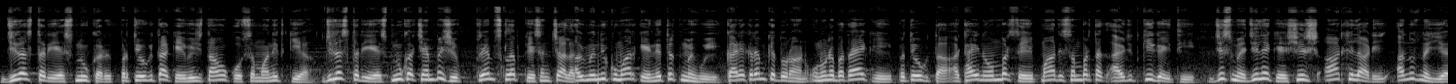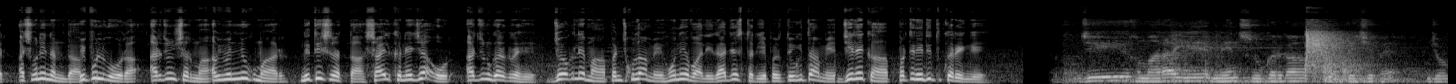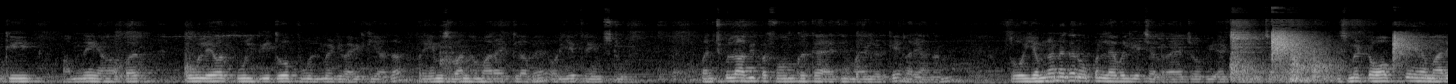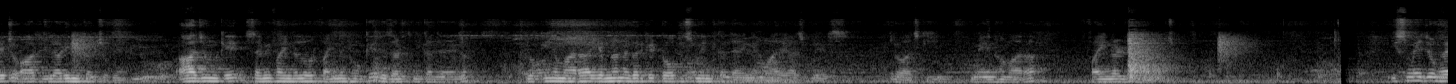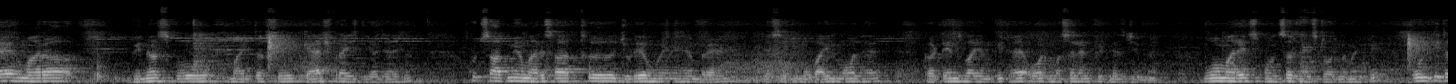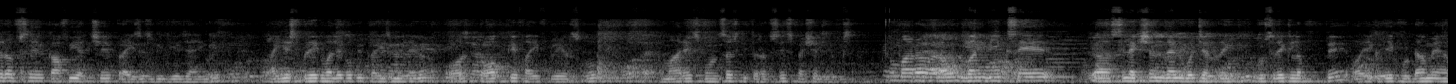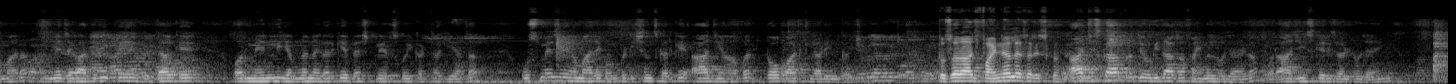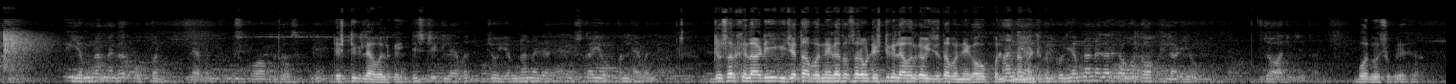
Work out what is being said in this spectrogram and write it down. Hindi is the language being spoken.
जिला स्तरीय स्नूकर प्रतियोगिता के विजेताओं को सम्मानित किया। जिला स्तरीय स्नूकर चैंपियनशिप फ्रेम्स क्लब के संचालक अभिमन्यु कुमार के नेतृत्व में हुई। कार्यक्रम के दौरान उन्होंने बताया कि प्रतियोगिता 28 नवंबर से 5 दिसंबर तक आयोजित की गई थी, जिसमें ज़िले के शीर्ष आठ खिलाड़ी अनुज नैयर, अश्वनी नंदा, विपुल वोरा अर्जुन शर्मा, अभिमन्यु कुमार, नीतीश रत्ता साहिल खनेजा और अर्जुन गर्ग रहे, जो अगले माह पंचकुला में होने वाली राज्य स्तरीय प्रतियोगिता में ज़िले का प्रतिनिधित्व करेंगे। जी, हमारा ये मेन स्नूकर का चैम्पियनशिप है। जो कि हमने यहाँ पर पूल ए और पूल बी दो पूल में डिवाइड किया था। फ्रेम्स वन हमारा एक क्लब है और ये फ्रेम्स टू पंचकुला अभी परफॉर्म करके आए थे हमारे लड़के हरियाणा में। तो यमुनानगर ओपन लेवल ये चल रहा है, जो भी एट चल रहा है। इसमें टॉप के हमारे जो आठ खिलाड़ी निकल चुके हैं। आज उनके सेमीफाइनल और फाइनल होके रिज़ल्ट निकल जाएगा, जो कि हमारा यमुनानगर के टॉप उसमें निकल जाएँगे हमारे आज प्लेयर्स जो आज की मेन हमारा फाइनल है इसमें जो है हमारा विनर्स को हमारी तरफ़ से कैश प्राइज़ दिया जाएगा। कुछ साथ में हमारे साथ जुड़े हुए हैं ब्रांड जैसे कि मोबाइल मॉल है कर्टेंस बाय अंकित है और मसल एंड फिटनेस जिम है। वो हमारे स्पॉन्सर्स हैं इस टूर्नामेंट के उनकी तरफ़ से काफ़ी अच्छे प्राइजेस भी दिए जाएँगे। हाईएस्ट ब्रेक वाले को भी प्राइज़ मिलेगा और टॉप के फाइव प्लेयर्स को हमारे स्पॉन्सर्स की तरफ़ से स्पेशल गिफ्ट्स हमारा अराउंड वन वीक से सिलेक्शन एंड वो चल रही थी दूसरे क्लब पे और एक एक हुड्डा में हमारा। हमने जगाधरी के, हुड्डा के और मेनली यमुनानगर के बेस्ट प्लेयर्स को इकट्ठा किया था। उसमें से हमारे कॉम्पिटिशन्स करके आज यहाँ पर टॉप आठ खिलाड़ी निकल चुके हैं। तो सर आज फाइनल है सर इसका? आज इसका प्रतियोगिता का फाइनल हो जाएगा और आज ही इसके रिज़ल्ट हो जाएँगे। यमुनानगर ओपन लेवल इसको आप बता सकते हैं। डिस्ट्रिक्ट लेवल का डिस्ट्रिक्ट लेवल जो यमुनानगर है उसका ही ओपन लेवल है। जो सर खिलाड़ी विजेता बनेगा तो सर वो डिस्ट्रिक्ट लेवल का विजेता बनेगा ओपन हाँ जी हाँ टूर्नामेंट जी, बिल्कुल यमुनानगर का वो टॉप खिलाड़ी होगा जो आज विजेता है। बहुत बहुत शुक्रिया सर।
